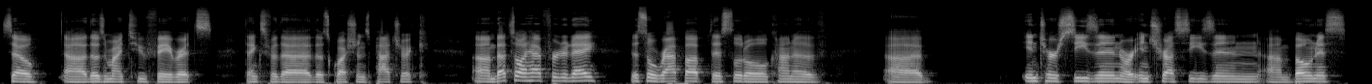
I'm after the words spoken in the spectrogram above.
so uh, those are my two favorites. Thanks for the those questions, Patrick. Um, that's all I have for today. This will wrap up this little kind of uh, inter-season or intra-season um, bonus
